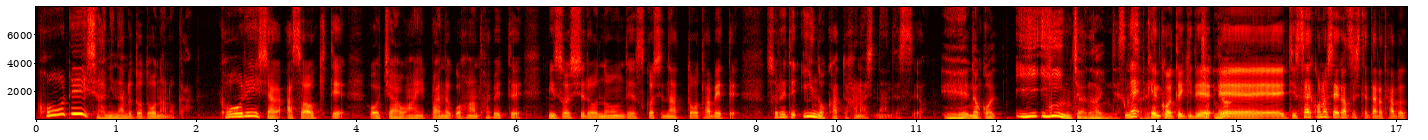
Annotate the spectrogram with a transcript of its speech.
高齢者になるとどうなのか。高齢者が朝起きてお茶碗一杯のご飯食べて味噌汁を飲んで少し納豆を食べてそれでいいのかって話なんですよ。えー、なんかいいいいんじゃないんですかね健康的で、えー、実際この生活してたら多分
